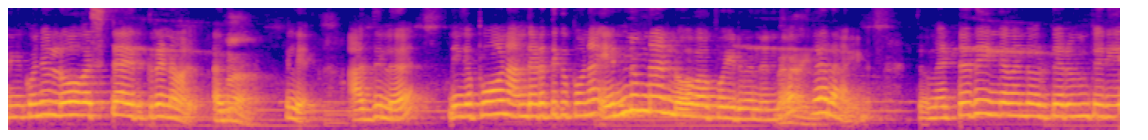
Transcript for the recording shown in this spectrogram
நீங்கள் கொஞ்சம் லோவஸ்ட்டாக இருக்கிற நாள் அது. இல்லையா? அதில் நீங்கள் போன அந்த இடத்துக்கு போனால் இன்னும் நான் லோவாக போயிடுவேன் வேற ஆகிடும் ஸோ மெட்டது இங்கே வந்து ஒருத்தரும் பெரிய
